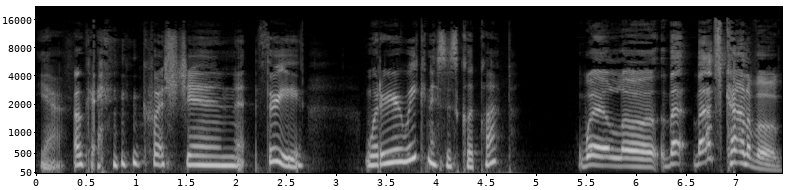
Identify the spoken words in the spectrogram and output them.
Yeah. Okay. Question three. What are your weaknesses, Clip Clap? Well, uh, that that's kind of a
